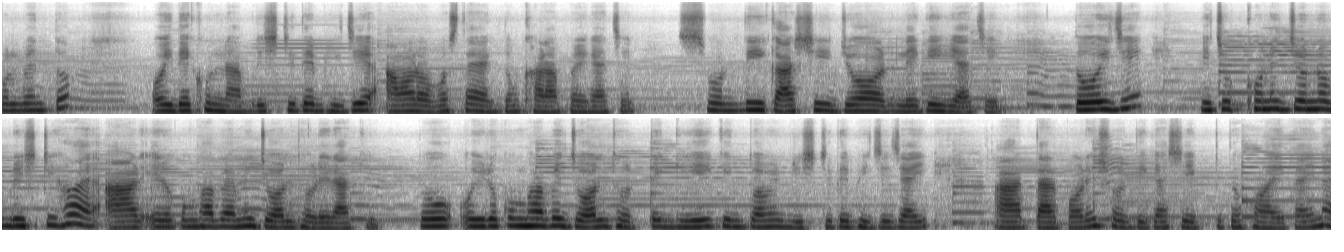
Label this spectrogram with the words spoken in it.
বলবেন তো? ওই দেখুন না, বৃষ্টিতে ভিজে আমার অবস্থা একদম খারাপ হয়ে গেছে। সর্দি, কাশি, জ্বর লেগেই আছে। তো ওই যে কিছুক্ষণের জন্য বৃষ্টি হয় আর এরকমভাবে আমি জল ধরে রাখি। তো ওই রকমভাবে জল ধরতে গিয়েই কিন্তু আমি বৃষ্টিতে ভিজে যাই। আর তারপরে সর্দি কাশি একটু তো হয়, তাই না?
